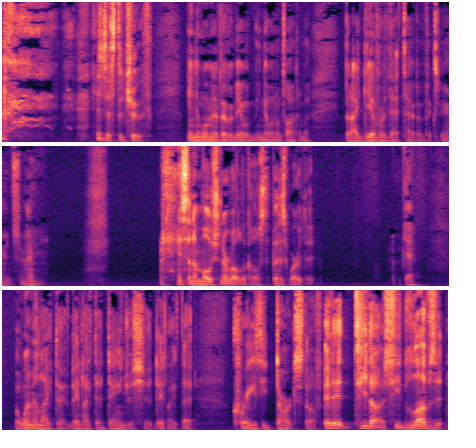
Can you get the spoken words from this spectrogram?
it's just the truth. Any woman I've ever been with me know what I'm talking about. But I give her that type of experience, right? It's an emotional roller coaster, but it's worth it. Okay? But women like that. They like that dangerous shit. They like that crazy dark stuff. It, it she does. She loves it.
